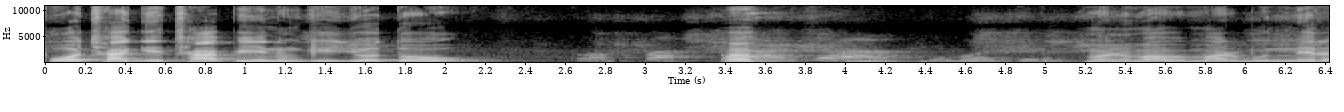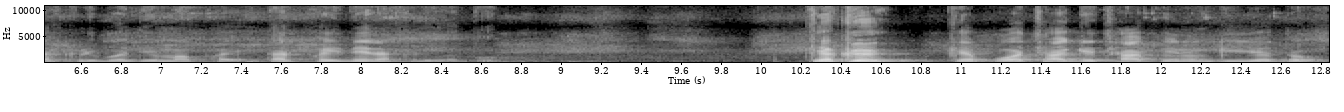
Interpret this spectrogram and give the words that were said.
પોછાગે છાપીને ઊંઘી ગયો તો. હ? મને મા- મારા બુનને રાખડી બધી એમાં ફઈ તાર ફઈને રાખડી હતી કે કે કે પોછાગે છાપીને ગીયો તો?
